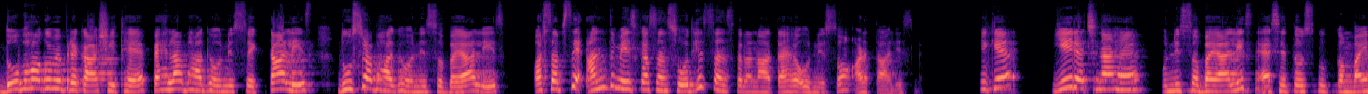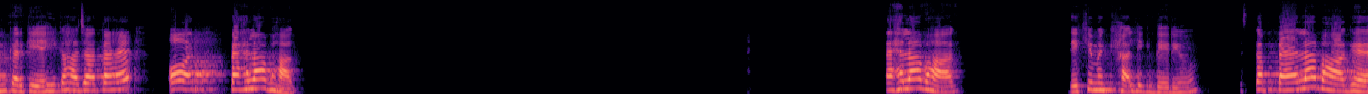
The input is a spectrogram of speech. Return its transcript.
दो भागों में प्रकाशित है, पहला भाग है उन्नीस सौ इकतालीस, दूसरा भाग है उन्नीस सौ बयालीस, और सबसे अंत में इसका संशोधित संस्करण आता है उन्नीस सौ अड़तालीस में। ठीक है? ये रचना है 1942 ऐसे तो उसको कंबाइन करके यही कहा जाता है। और पहला भाग पहला भाग, देखिए मैं क्या लिख दे रही हूँ। इसका पहला भाग है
